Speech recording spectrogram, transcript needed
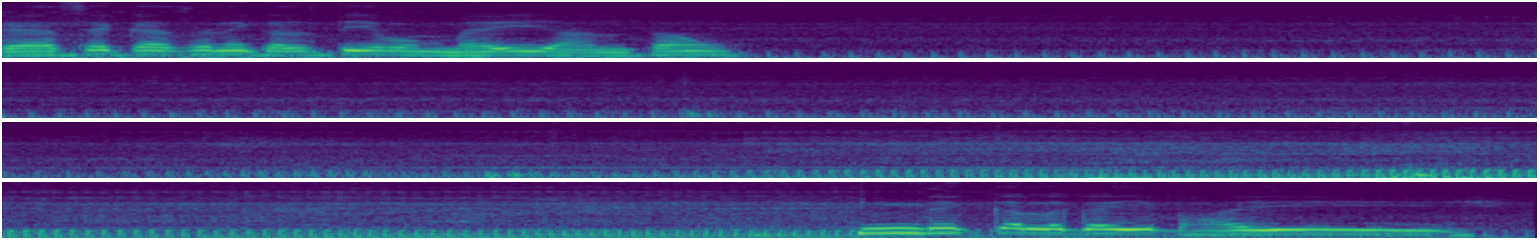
कैसे कैसे निकलती है वो मैं ही जानता हूँ। निकल गई भाई।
